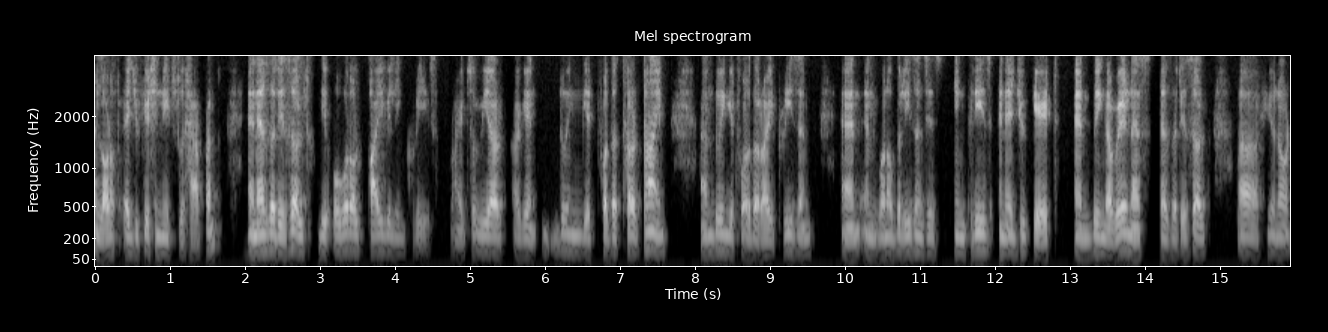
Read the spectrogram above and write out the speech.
a lot of education needs to happen and as a result the overall pie will increase right? So we are again doing it for the third time. I'm doing it for the right reason. And and one of the reasons is increase and educate and bring awareness. As a result uh, you know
